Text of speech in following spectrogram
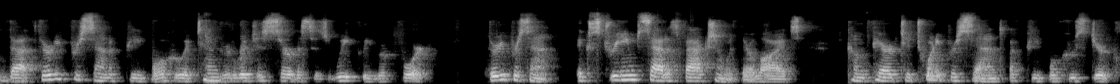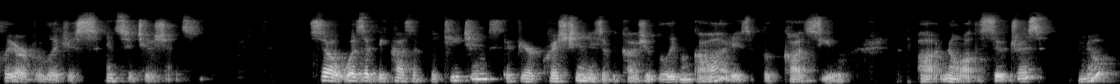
that 30% of people who attend religious services weekly report 30% extreme satisfaction with their lives compared to 20% of people who steer clear of religious institutions. So, was it because of the teachings? If you're a Christian, is it because you believe in God? Is it because you uh, know all the sutras? No.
